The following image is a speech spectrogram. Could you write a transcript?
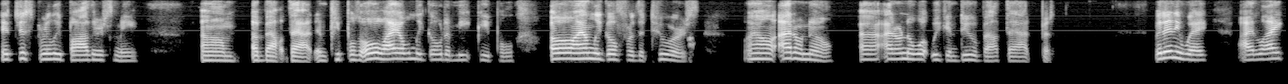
It just really bothers me um, about that. And people, oh, I only go to meet people. Oh, I only go for the tours. Well, I don't know. Uh, I don't know what we can do about that, but but anyway, I like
